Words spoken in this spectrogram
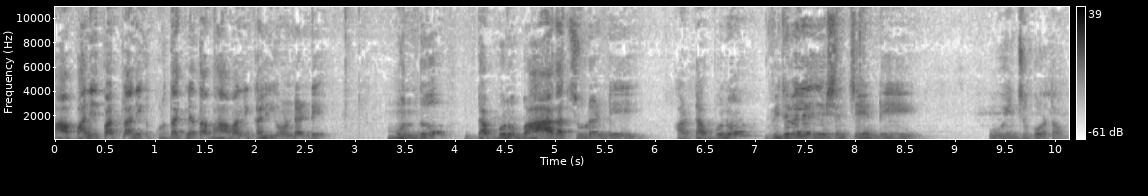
ఆ పని పట్ల నీకు కృతజ్ఞత భావాన్ని కలిగి ఉండండి. ముందు డబ్బును బాగా చూడండి. ఆ డబ్బును విజువలైజేషన్ చేయండి. ఊహించుకోవటం.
